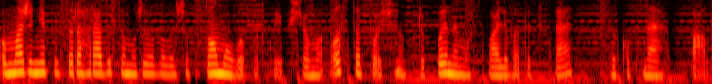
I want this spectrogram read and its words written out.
Обмеження півтора градуса можливе лише в тому випадку, якщо ми остаточно припинимо спалювати все викопне паливо.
